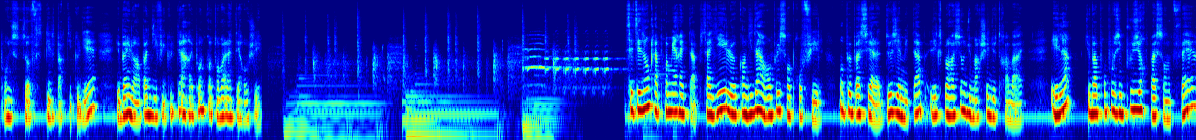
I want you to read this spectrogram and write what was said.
pour une soft skill particulière, eh ben, il n'aura pas de difficulté à répondre quand on va l'interroger. C'était donc la première étape. Ça y est, le candidat a rempli son profil. On peut passer à la deuxième étape, l'exploration du marché du travail. Et là, tu vas proposer plusieurs façons de faire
